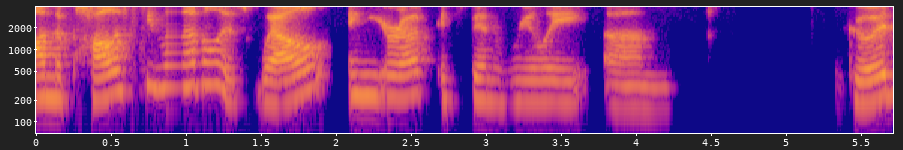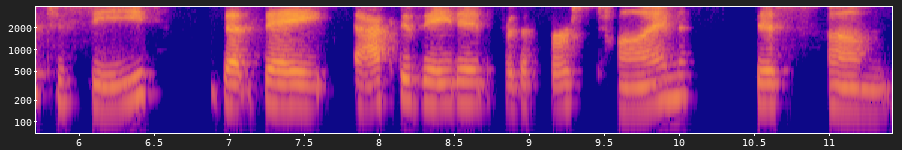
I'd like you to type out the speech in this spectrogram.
on the policy level as well in Europe, it's been really um, good to see that they activated for the first time this um,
